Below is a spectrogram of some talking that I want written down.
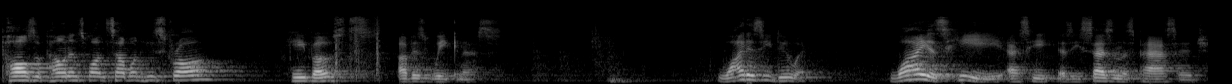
Paul's opponents want someone who's strong. He boasts of his weakness. Why does he do it? Why is he, as he, as he says in this passage,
